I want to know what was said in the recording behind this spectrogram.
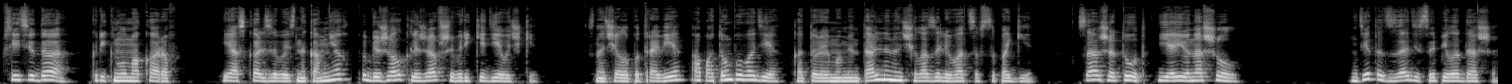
«Все сюда!» – крикнул Макаров и, оскальзываясь на камнях, побежал к лежавшей в реке девочке. Сначала по траве, а потом по воде, которая моментально начала заливаться в сапоги. «Саша тут! Я ее нашел!» Где-то сзади сопела Даша.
